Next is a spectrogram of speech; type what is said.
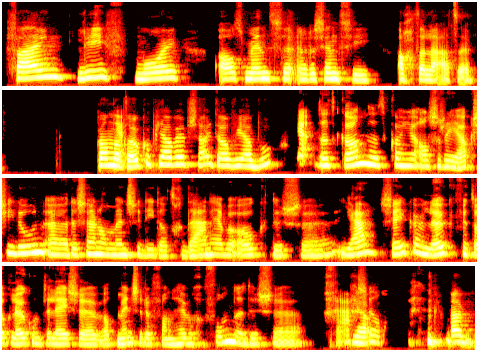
fijn, lief, mooi als mensen een recensie achterlaten. Kan dat ook op jouw website over jouw boek? Ja, dat kan. Dat kan je als reactie doen. Uh, er zijn al mensen die dat gedaan hebben ook. Dus uh, ja, zeker. Leuk. Ik vind het ook leuk om te lezen wat mensen ervan hebben gevonden. Dus uh, graag ja. zelf. Maar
